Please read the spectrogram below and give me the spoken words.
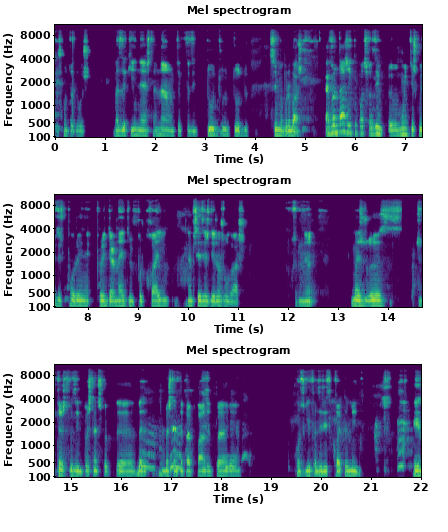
dos contadores. Mas aqui nesta, não, tenho que fazer tudo, tudo, tudo de cima para baixo. A vantagem é que tu podes fazer uh, muitas coisas por, por internet, por correio, não precisas de ir aos lugares. Mas uh, tu tens de fazer bastante, uh, bastante papelada para conseguir fazer isso corretamente. Eu,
